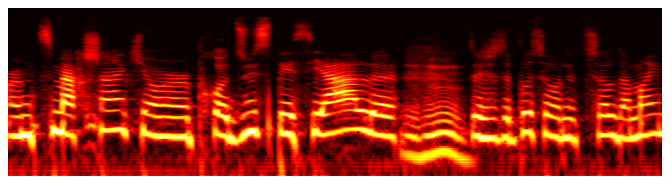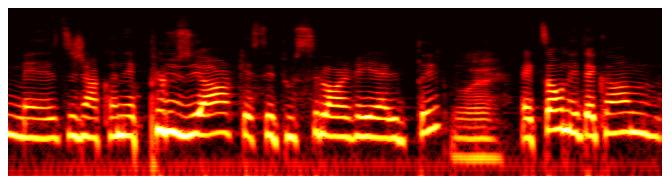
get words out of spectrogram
un, petit marchand qui a un produit spécial? Mm-hmm. Je ne sais pas si on est tout seul de même, mais j'en connais plusieurs que c'est aussi leur réalité. Ouais. Fait on était comme,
